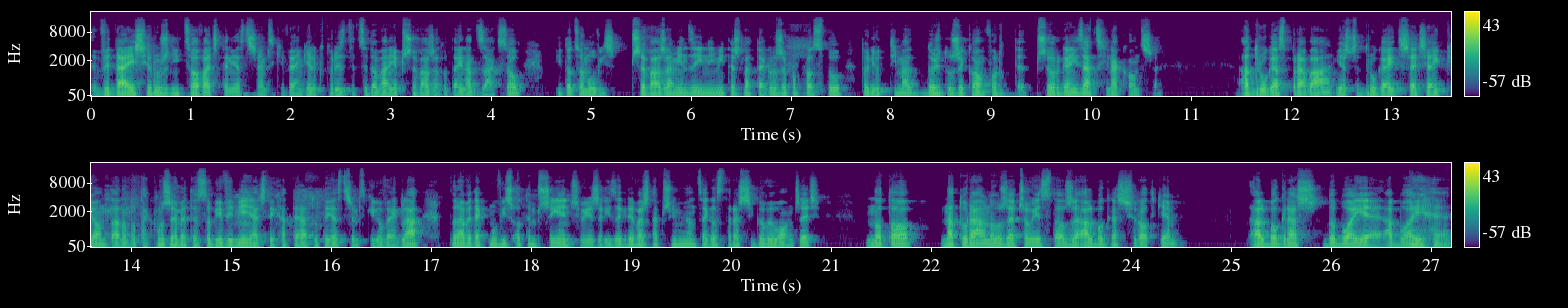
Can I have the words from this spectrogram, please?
wydaje się różnicować ten Jastrzębski Węgiel, który zdecydowanie przeważa tutaj nad Zaksą i to, co mówisz, przeważa między innymi też dlatego, że po prostu to Newty ma dość duży komfort przy organizacji na kontrze. A druga sprawa, jeszcze druga i trzecia i piąta, no bo tak możemy te sobie wymieniać tych ATA tutaj Jastrzębskiego Węgla, to nawet jak mówisz o tym przyjęciu, jeżeli zagrywasz na przyjmującego, starasz się go wyłączyć, no to naturalną rzeczą jest to, że albo grasz środkiem, albo grasz do Boye, a Boye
